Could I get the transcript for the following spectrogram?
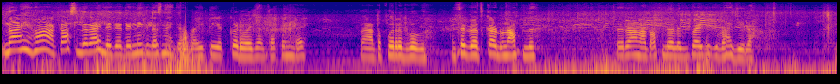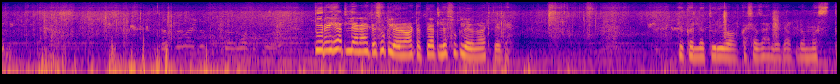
नाही हां कासले राहिले ते ते निघलंच नाही त्या बाई ते एक कडवायचा कंड आहे. पण आता परत बघू. सगळंच काढून आपलं रानात आपल्याला पाहिजे की भाजीला. तुरी ह्यातल्या नाही त्या सुकल्या वाटत त्यातल्या सुकल्या वाटते त्या. तिकडल्या तुरी बघा कशा झाल्या त्या आपलं मस्त.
